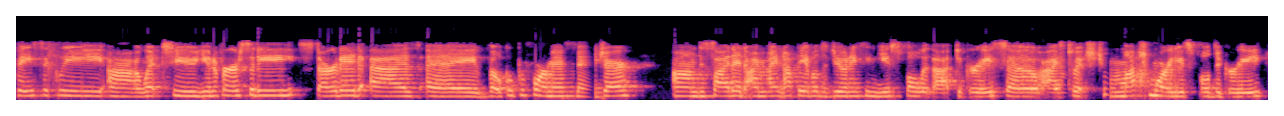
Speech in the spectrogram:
basically, uh, went to university, started as a vocal performance major, um, decided I might not be able to do anything useful with that degree. So I switched to a much more useful degree,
